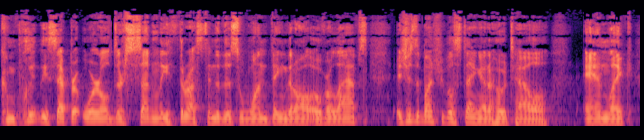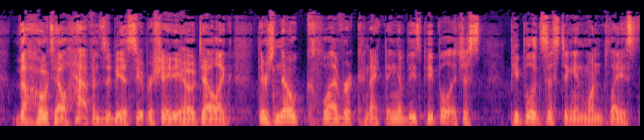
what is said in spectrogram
completely separate worlds are suddenly thrust into this one thing that all overlaps. It's just a bunch of people staying at a hotel and like the hotel happens to be a super shady hotel. Like there's no clever connecting of these people. It's just people existing in one place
